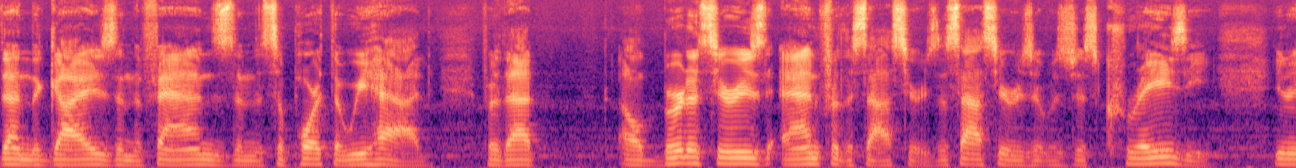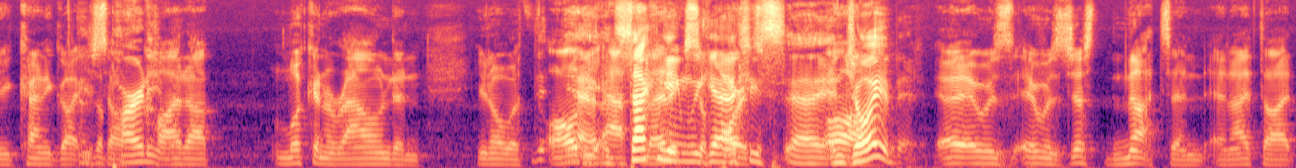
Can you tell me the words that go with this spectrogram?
than the guys and the fans and the support that we had for that Alberta series and for the SAS series. The SAS series, it was just crazy. You know, you kind of got yourself caught up looking around and you know with all yeah, the the second game we could actually uh, enjoy Oh, a bit. uh, It was it was just nuts, and and I thought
